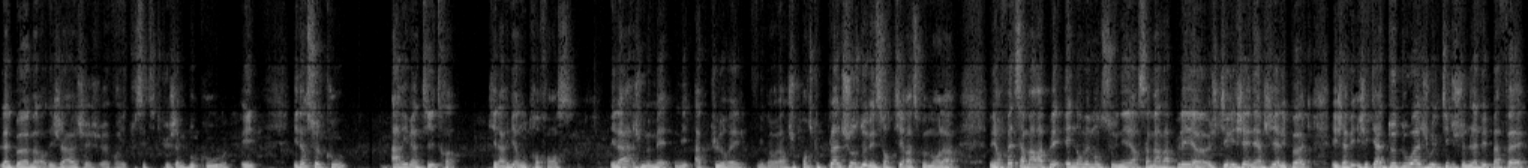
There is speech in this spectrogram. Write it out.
l'album. Alors déjà, je, je, bon, il y a tous ces titres que j'aime beaucoup. Et, et d'un seul coup, arrive un titre qui est La rivière notre enfance. Et là, je me mets mais à pleurer. Alors, je pense que plein de choses devaient sortir à ce moment-là. Et en fait, ça m'a rappelé énormément de souvenirs. Ça m'a rappelé, euh, je dirigeais Énergie à l'époque et j'avais, j'étais à deux doigts de jouer le titre. Je ne l'avais pas fait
